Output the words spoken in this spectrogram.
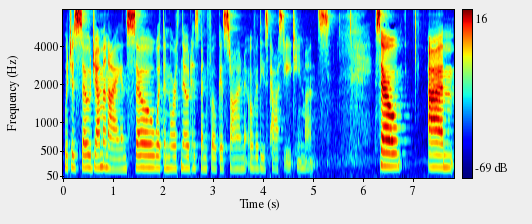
which is so Gemini and so what the North Node has been focused on over these past 18 months. So, um,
